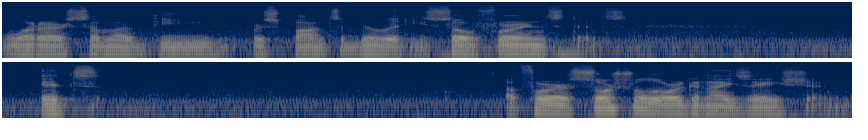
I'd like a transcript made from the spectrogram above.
what are some of the responsibilities. So, for instance, it's for a social organization,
